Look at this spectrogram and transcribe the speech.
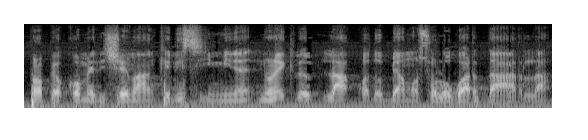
proprio come diceva anche Di Simine, non è che l'acqua dobbiamo solo guardarla,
